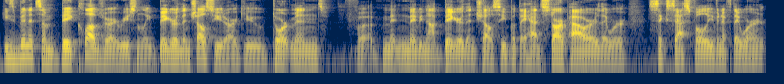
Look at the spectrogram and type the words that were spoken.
He's been at some big clubs very recently, bigger than Chelsea, you'd argue. Dortmund, uh, maybe not bigger than Chelsea, but they had star power. They were successful, even if they weren't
